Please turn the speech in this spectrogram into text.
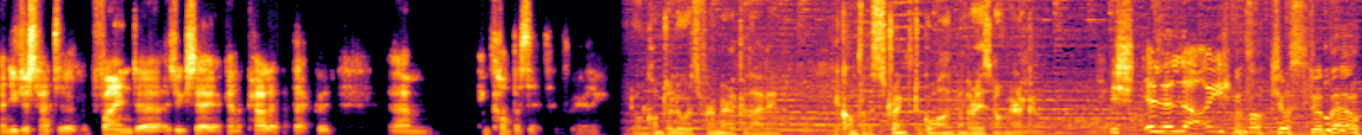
and you just had to find, uh, as you say, a kind of palette that could um, encompass it, really. You don't come to Lourdes for a miracle, Eileen. You come for the strength to go on when there is no miracle. You're still alive. Just about.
